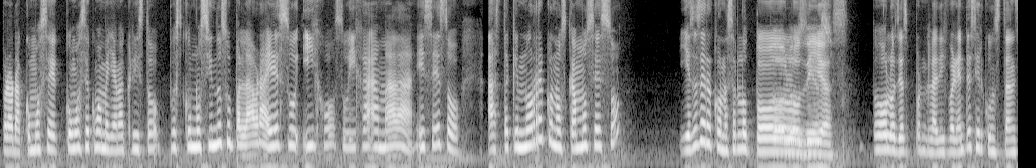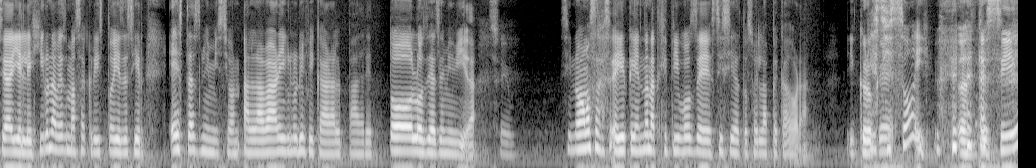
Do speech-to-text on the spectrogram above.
Pero ahora, ¿cómo sé, ¿cómo sé cómo me llama Cristo? Pues conociendo su palabra, eres su hijo, su hija amada, es eso. Hasta que no reconozcamos eso, y eso es de reconocerlo todos, Todos los los días. días. Todos los días por la diferente circunstancia y elegir una vez más a Cristo y es decir, esta es mi misión, alabar y glorificar al Padre todos los días de mi vida. Sí. Si no, vamos a seguir cayendo en adjetivos de, sí, cierto, soy la pecadora. Y creo que que, sí soy. eh, que sí,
